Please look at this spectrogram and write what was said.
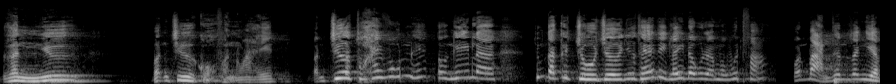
gần như vẫn chưa cổ phần hóa hết. Vẫn chưa thoái vốn hết. Tôi nghĩ là chúng ta cứ trù trừ như thế thì lấy đâu ra mà bứt phá. Còn bản thân doanh nghiệp,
